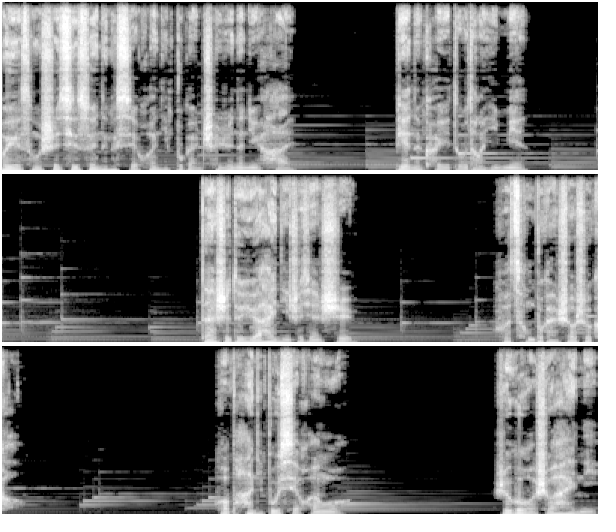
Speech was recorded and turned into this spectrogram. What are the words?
我也从十七岁那个喜欢你不敢承认的女孩，变得可以独当一面。但是对于爱你这件事，我从不敢说出口。我怕你不喜欢我。如果我说爱你，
